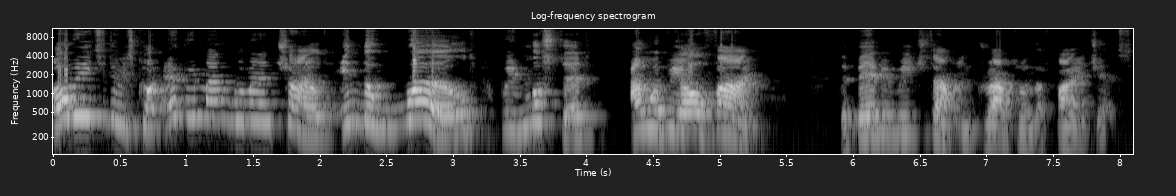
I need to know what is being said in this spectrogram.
All we need to do is coat every man, woman, and child in the world with mustard, and we'll be all fine. The baby reached out and grabbed one of the fighter jets.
